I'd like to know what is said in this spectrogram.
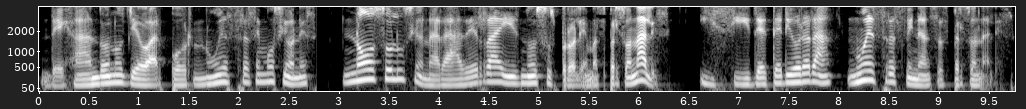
dejándonos llevar por nuestras emociones, no solucionará de raíz nuestros problemas personales y sí deteriorará nuestras finanzas personales,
